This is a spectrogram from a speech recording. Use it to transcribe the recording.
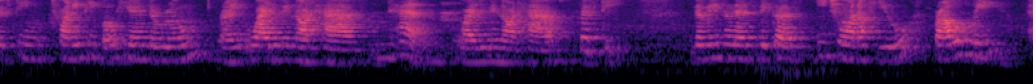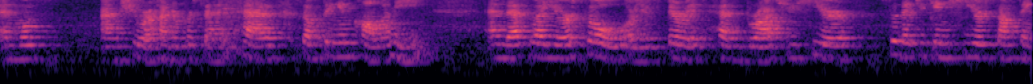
15, 20 people here in the room, right? Why do we not have 10? Why do we not have 50? The reason is because each one of you probably, and most, I'm sure 100% has something in common me, and that's why your soul or your spirit has brought you here so that you can hear something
